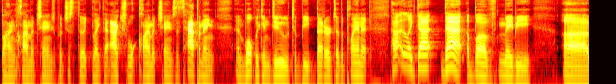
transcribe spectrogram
behind climate change but just the like the actual climate change that's happening and what we can do to be better to the planet. Like that that above maybe uh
